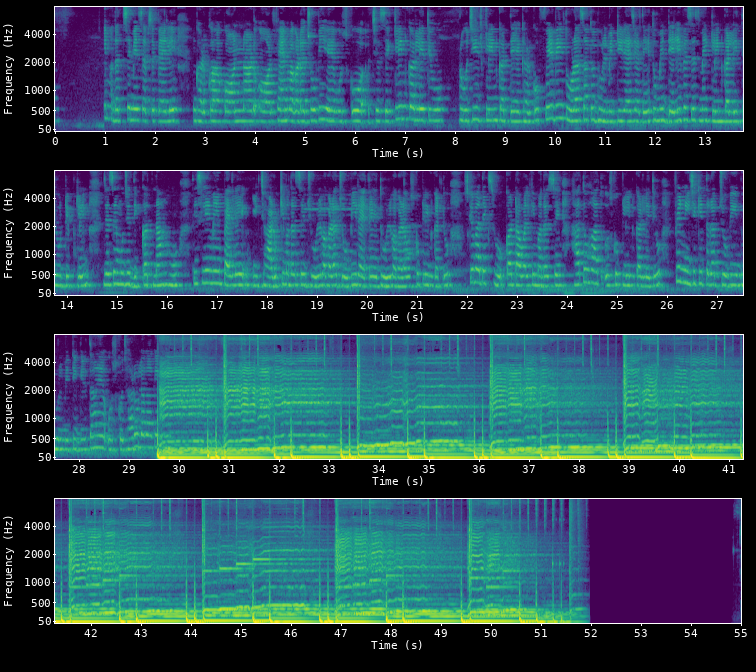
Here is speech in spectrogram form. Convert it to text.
की मदद से मैं सबसे पहले घर का कॉर्नर और फ़ैन वगैरह जो भी है, उसको अच्छे से क्लीन कर लेती हूँ। रोज क्लीन करते हैं घर को, फिर भी थोड़ा सा तो धूल मिट्टी रह जाते हैं। तो मैं डेली बेसिस में क्लीन कर लेती हूँ डिप क्लीन जैसे मुझे दिक्कत ना हो। तो इसलिए मैं पहले एक झाड़ू की मदद से झूल वगैरह जो भी रहते हैं, धूल वगैरह उसको क्लीन करती हूँ। उसके बाद एक सूखा टावल की मदद से हाथों हाथ उसको क्लीन कर लेती हूँ। फिर नीचे की तरफ़ जो भी धूल मिट्टी गिरता है, उसको झाड़ू लगा के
